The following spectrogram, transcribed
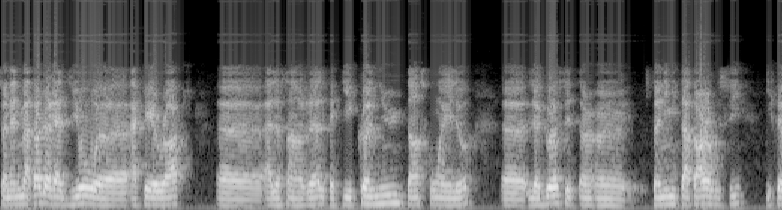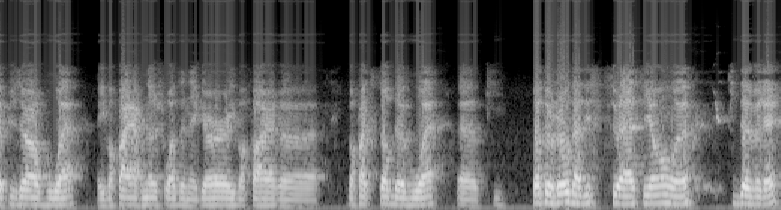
c'est un animateur de radio euh, à K-Rock euh, à Los Angeles. Fait qu'il est connu dans ce coin-là. Euh, le gars, c'est un, un- c'est un imitateur aussi. Il fait plusieurs voix. Il va faire Arnold Schwarzenegger. Il va faire, euh, il va faire toutes sortes de voix. Euh, puis pas toujours dans des situations euh, qui devraient.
